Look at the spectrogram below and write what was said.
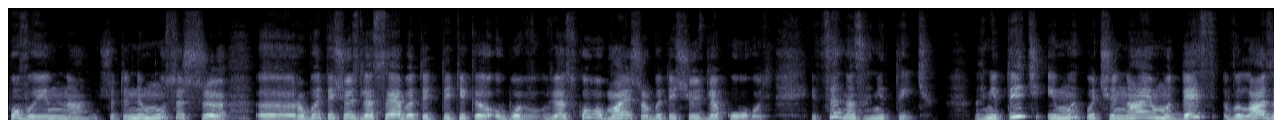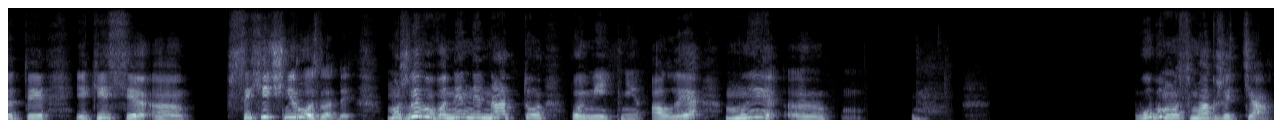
повинна, що ти не мусиш е, е, робити щось для себе, ти, ти тільки обов'язково маєш робити щось для когось. І це нас гнітить. Гнітить, і ми починаємо десь вилазити якісь е, психічні розлади. Можливо, вони не надто помітні, але ми е, губимо смак життя.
